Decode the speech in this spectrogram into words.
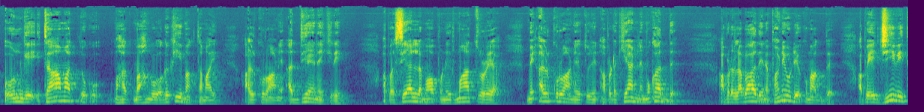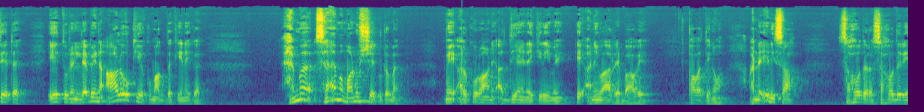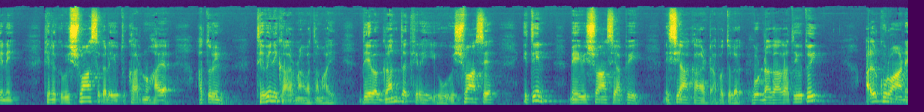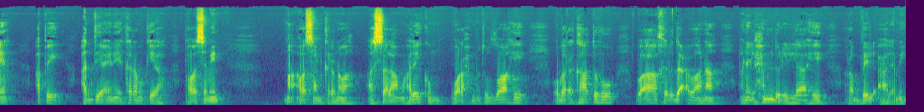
ඔවුන්ගේ ඉතාමත් ලොකු මහත් මහඟු වගකීමක් තමයි අල් කුර්ආනය අධ්‍යයනය කිරීම. අප සියල්ල මවපු නිර්මාතෘරයා මේ අල් කුර්ආනය තුලින් අපට කියන්නේ මොකද්ද? අපට ලබා දෙන පණිවුඩය කුමක්ද? අපේ ජීවිතයට ඒ තුලින් ලැබෙන ආලෝකය කුමක්ද කියන එක හැම සෑම මිනිස්සෙකුටම මේ අල් කුර්ආනය අධ්‍යයනය කිරීමේ ඒ අනිවාර්යභාවය පවතිනවා. අන්න ඒ නිසා සහෝදර සහෝදරියනි කෙනෙකු විශ්වාස කළ යුතු කරුණු හය අතුරින් තෙවෙනි කාරණාව තමයි දේව ග්‍රන්ථ කෙරෙහි වූ විශ්වාසය. ඉතින් මේ විශ්වාසය අපි නිසියාකාරට අප තුළ ගොඩනගා ගත යුතුයි. අල් කුර්ආනය අපි අධ්‍යයනය කරමු කියා පවසමින් මා අවසන් කරනවා අස්සලාමු අලයිකුම් වරහමතුල්ලාහි වබරකාතුහු වආඛිර් දඅවානා අනිල් හම්දුලිල්ලාහි රබ්බිල් ආලමීන්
